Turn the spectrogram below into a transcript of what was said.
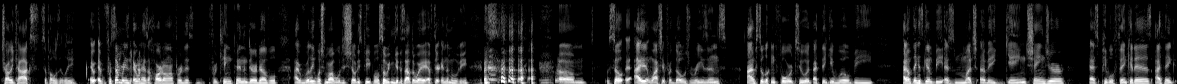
Charlie Cox supposedly? For some reason, everyone has a hard on for this for Kingpin and Daredevil. I really wish Marvel would just show these people so we can get this out the way if they're in the movie. um, So I didn't watch it for those reasons. I'm still looking forward to it. I think it will be. I don't think it's going to be as much of a game changer as people think it is. I think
